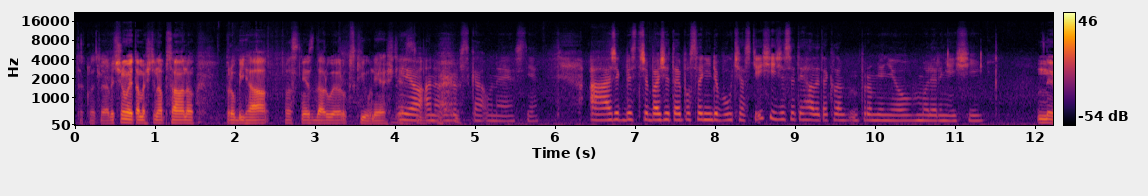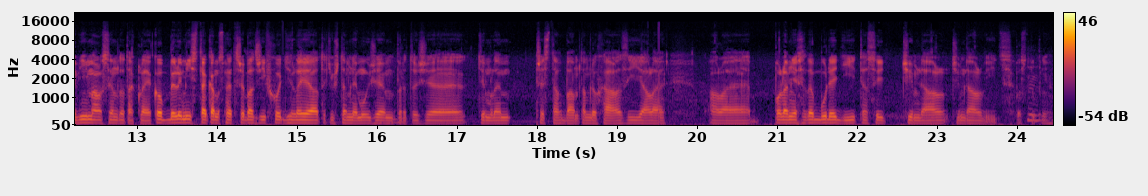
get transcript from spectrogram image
takhle to je. Většinou je tam ještě napsáno, probíhá vlastně z daru Evropské unie ještě. Jo, ano, Evropská unie, jasně. A řekl bys třeba, že to je poslední dobou častější, že se ty haly takhle proměňují v modernější? Nevnímal jsem to takhle. Jako byly místa, kam jsme třeba dřív chodili a teď už tam nemůžeme, protože k těmhle přestavbám tam dochází, ale ale podle mě se to bude dít asi čím dál, čím dál víc postupně. Hmm.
